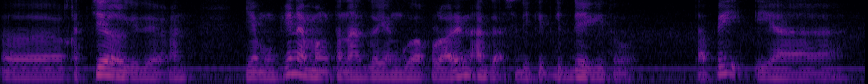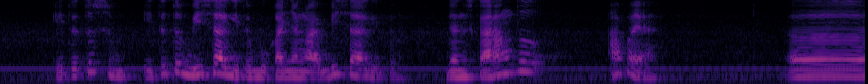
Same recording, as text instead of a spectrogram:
eh, kecil gitu ya kan. Ya mungkin emang tenaga yang gue keluarin agak sedikit gede gitu. Tapi ya itu tuh itu tuh bisa gitu bukannya nggak bisa gitu. Dan sekarang tuh apa ya eh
